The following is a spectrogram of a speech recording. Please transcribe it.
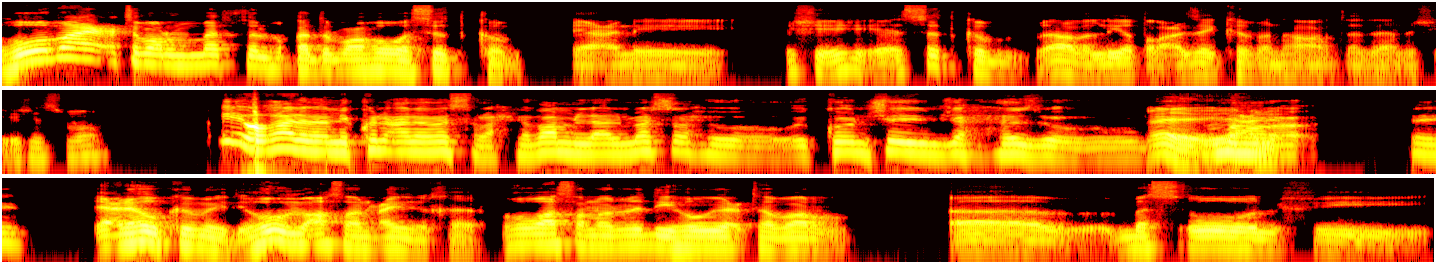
هو ما يعتبر ممثل بقدر ما هو سيت كوم يعني إيش إيش السيت كوم هذا اللي يطلع زي كيفن هارت هذا إيش إيش اسمه؟ إيوه غالبا يكون على مسرح نظام المسرح ويكون شيء مجهز و- إيه يعني إيه يعني هو كوميدي هو أصلا معين خير هو أصلا already هو يعتبر آه مسؤول في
